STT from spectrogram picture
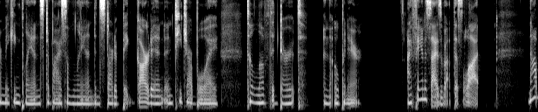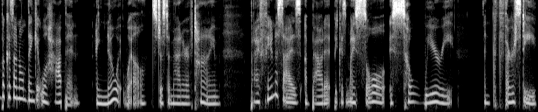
are making plans to buy some land and start a big garden and teach our boy to love the dirt and the open air. I fantasize about this a lot, not because I don't think it will happen. I know it will, it's just a matter of time. But I fantasize about it because my soul is so weary and thirsty,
